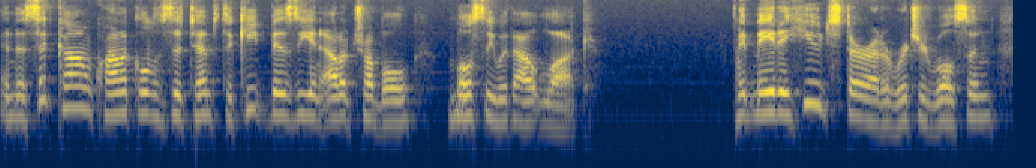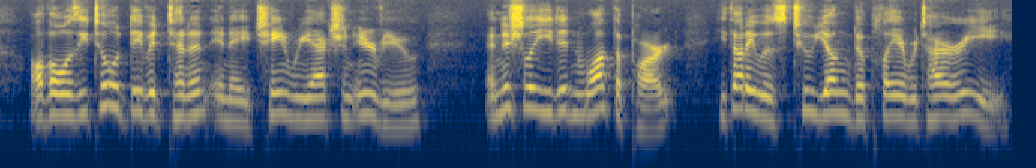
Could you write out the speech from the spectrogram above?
and the sitcom chronicled his attempts to keep busy and out of trouble, mostly without luck. It made a huge star out of Richard Wilson, although, as he told David Tennant in a Chain Reaction interview, initially he didn't want the part. He thought he was too young to play a retiree.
